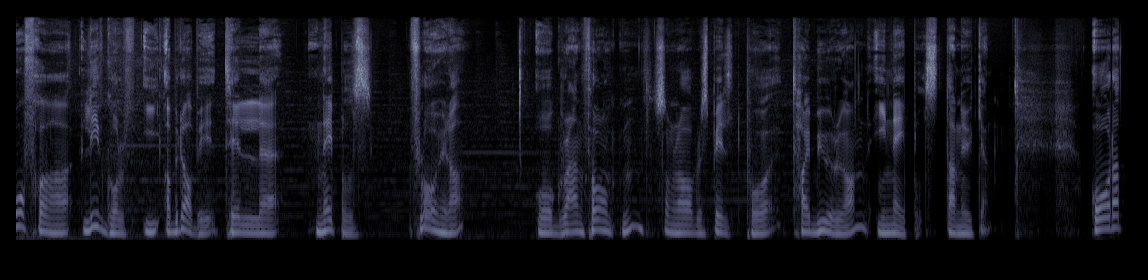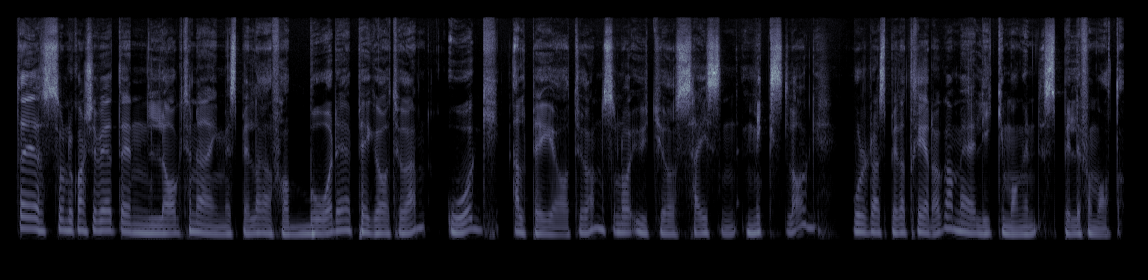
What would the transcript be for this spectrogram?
Og fra Livgolf i Abu Dhabi til Naples, Florida, og Grand Thornton, som da ble spilt på Tiburian i Naples denne uken. Og dette er, som du kanskje vet, en lagturnering med spillere fra både PGA-turen og LPGA-turen, som da utgjør 16 mixed-lag, hvor du da spiller tre dager med like mange spilleformater.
